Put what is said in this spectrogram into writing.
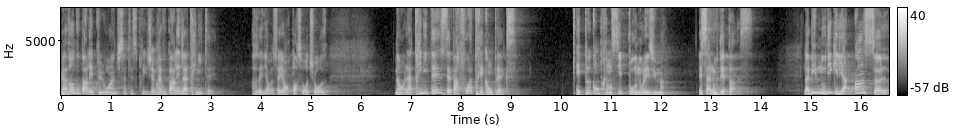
Mais avant de vous parler plus loin du Saint-Esprit, j'aimerais vous parler de la Trinité. Vous allez dire, ben, ça y est, on repart sur autre chose. Non, la Trinité, c'est parfois très complexe et peu compréhensible pour nous les humains. Et ça nous dépasse. La Bible nous dit qu'il y a un seul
